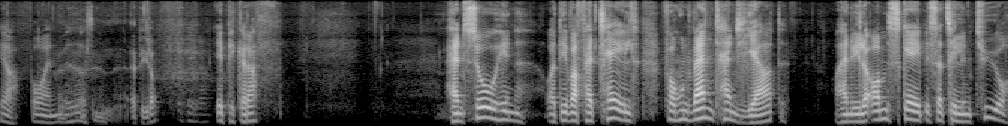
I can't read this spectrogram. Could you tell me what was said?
her foran? Hva heter sånn? Epigraf. Epigraf. Han så henne, og det var fatalt, for hun vant hans hjerte. Og han ville omskape seg til en tyr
